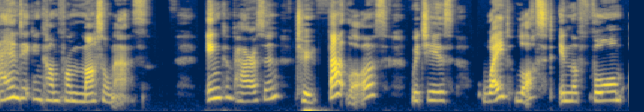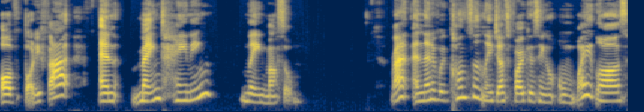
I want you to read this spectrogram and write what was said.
and it can come from muscle mass in comparison to fat loss, which is weight lost in the form of body fat and maintaining lean muscle. Right? And then if we're constantly just focusing on weight loss,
